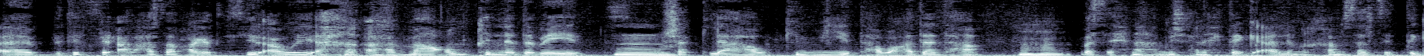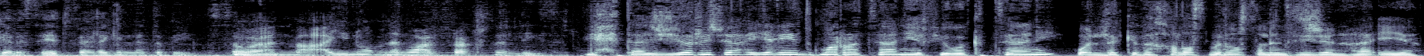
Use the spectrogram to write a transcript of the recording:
آه، بتفرق على حسب حاجات كتير قوي أهمها عمق الندبات مم. وشكلها وكميتها وعددها مهم. بس إحنا مش هنحتاج أقل من خمسة لست جلسات في علاج الندبات سواء مم. مع أي نوع من أنواع الفراكشنال ليزر يحتاج يرجع يعيد مرة ثانية في وقت ثاني ولا كذا خلاص بنوصل لنتيجة نهائية؟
